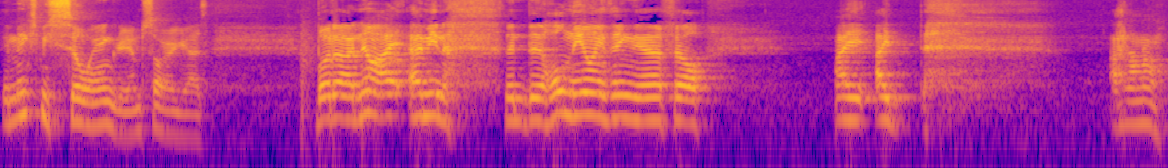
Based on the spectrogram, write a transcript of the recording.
it makes me so angry. I'm sorry, guys. But uh, no, I, I mean, the, the whole kneeling thing in the NFL, I, I, I don't know.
